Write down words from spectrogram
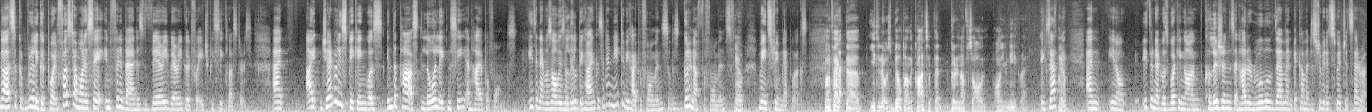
No, that's a good, really good point. First, I want to say InfiniBand is very, very good for HPC clusters. And I, generally speaking, was in the past lower latency and higher performance. Ethernet was always a little behind because it didn't need to be high performance. It was good enough performance for Yeah. mainstream networks. Well, in fact, uh, Ethernet was built on the concept that good enough is all, all you need, right? Exactly. Yeah. And, you know, Ethernet was working on collisions and how to remove them and become a distributed switch, etc.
